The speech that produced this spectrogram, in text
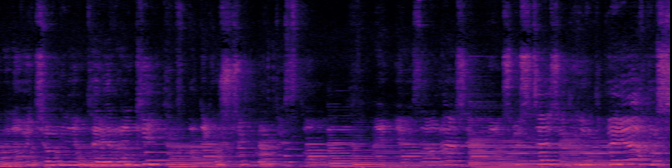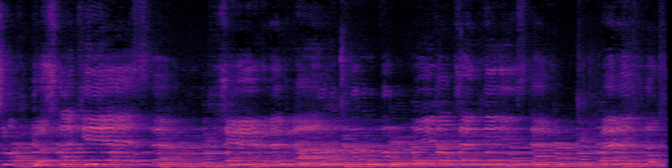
Gdy wyciągniętej ręki już taki jestem, zimny brat. I dobrze mi jestem bez bez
